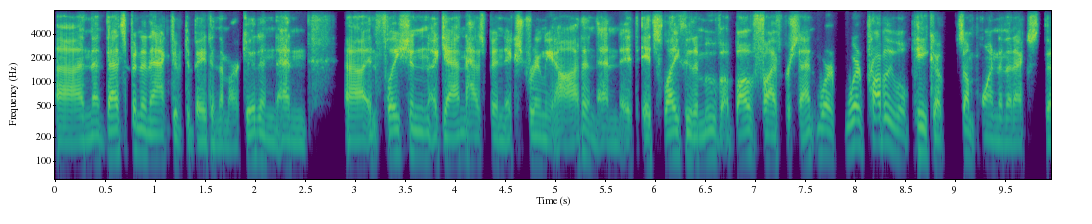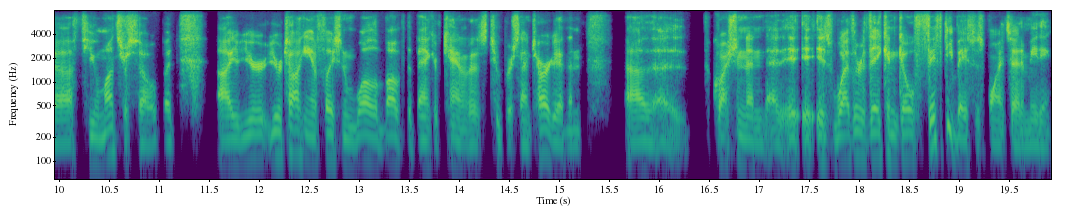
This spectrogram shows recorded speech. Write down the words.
Uh, and that, that's been an active debate in the market. And, and uh, inflation, again, has been extremely hot, and, and it, it's likely to move above 5%, where, where it probably will peak at some point in the next uh, few months or so. But uh, you're, you're talking inflation well above the Bank of Canada's 2% target. And uh, the question and, is whether they can go 50 basis points at a meeting.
